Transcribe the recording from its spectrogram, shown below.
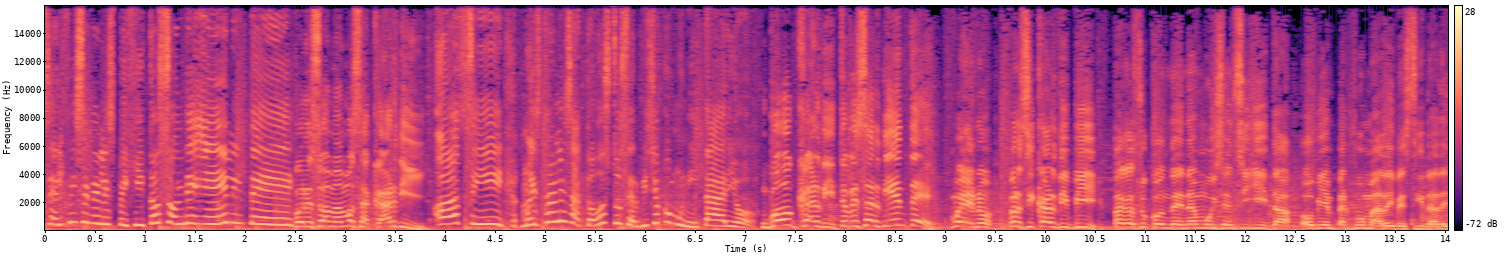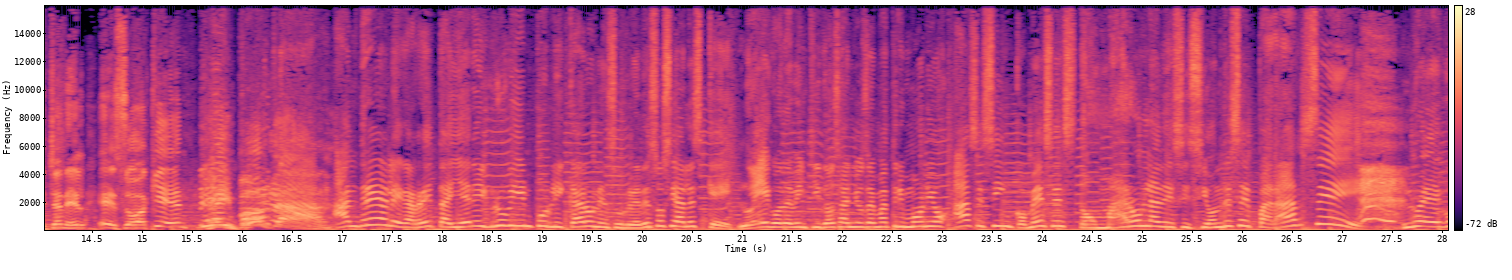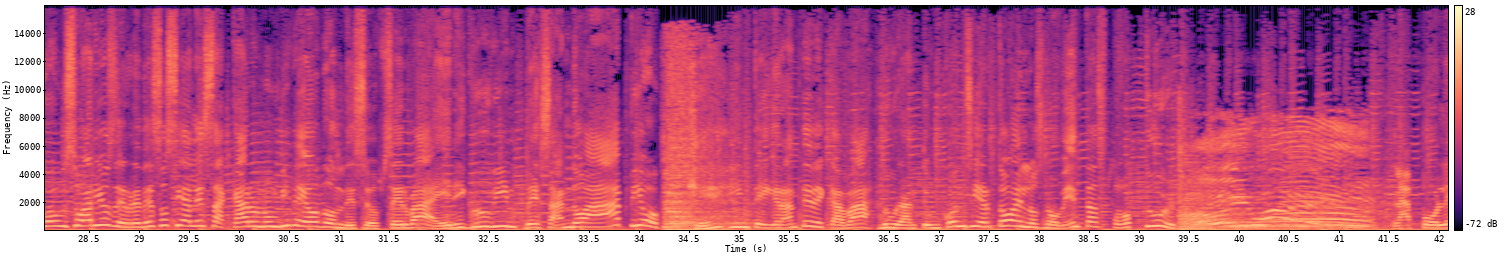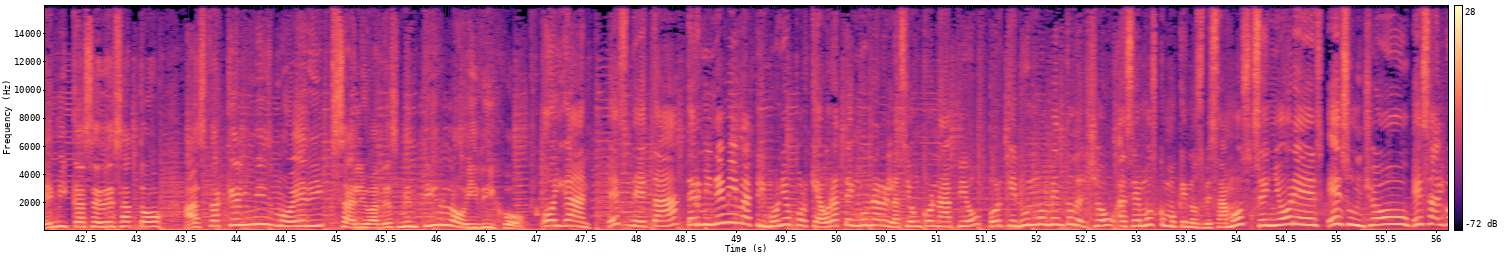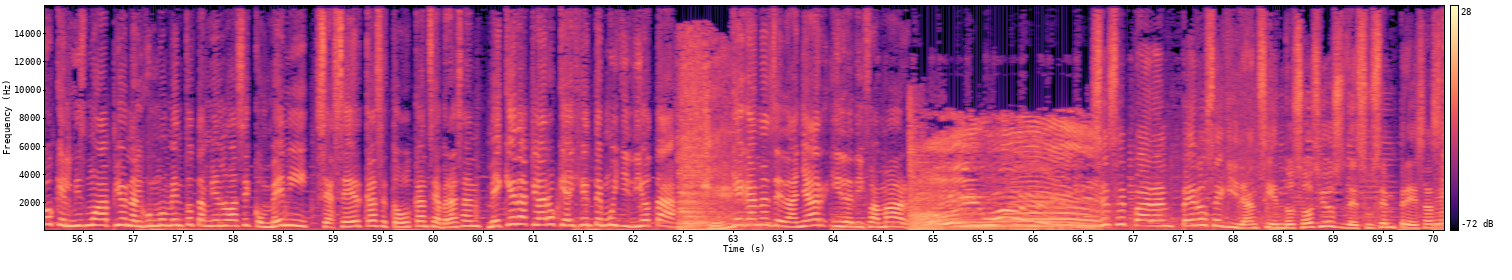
selfies en el espejito son de élite. Por eso amamos a Cardi. Ah, sí. Muéstrales a todos tu servicio comunitario. ¡Wow, Cardi! ¡Te ves ardiente! Bueno, pero si Cardi B paga su condena muy sencillita o bien perfumada y vestida de Chanel, ¿eso a quién le importa? Legarreta y Eric Rubin publicaron en sus redes sociales que, luego de 22 años de matrimonio, hace 5 meses, tomaron la decisión de separarse. Luego, usuarios de redes sociales sacaron un video donde se observa a Eric Rubin besando a Apio, ¿Qué? integrante de Cabá, durante un concierto en los 90s Pop Tour. La polémica se desató hasta que el mismo Eric salió a desmentirlo y dijo, Oigan, ¿es neta? Terminé mi matrimonio porque ahora tengo una relación con Apio. Porque en un momento del show hacemos como que nos besamos. Señores, es un show. Es algo que el mismo Apio en algún momento también lo hace con Benny. Se acerca, se tocan, se abrazan. Me queda claro que hay gente muy idiota. ¿Qué? Qué ganas de dañar y de difamar. Se separan pero seguirán siendo socios de sus empresas.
